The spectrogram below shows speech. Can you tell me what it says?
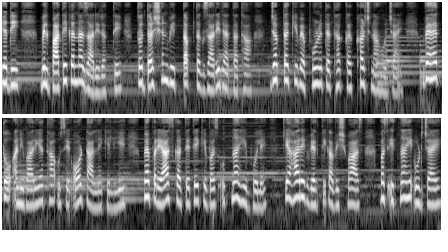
यदि बिल बातें करना जारी रखते तो दर्शन भी तब तक जारी रहता था, जब तक कि वह पूर्णतः थक कर खर्च ना हो जाए। वह तो अनिवार्य था उसे और टालने के लिए। वह प्रयास करते थे कि बस उतना ही बोले कि हर एक व्यक्ति का विश्वास बस इतना ही उठ जाए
